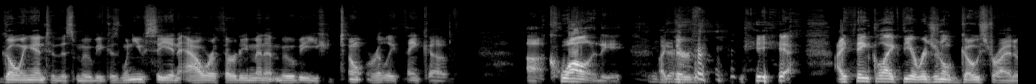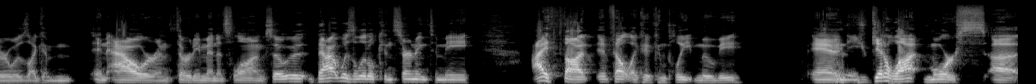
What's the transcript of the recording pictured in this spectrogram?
going into this movie because when you see an hour 30 minute movie you don't really think of uh, quality. Like yeah. there's yeah i think like the original ghost rider was like a, an hour and 30 minutes long. So that was a little concerning to me. I thought it felt like a complete movie and you get a lot more uh,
